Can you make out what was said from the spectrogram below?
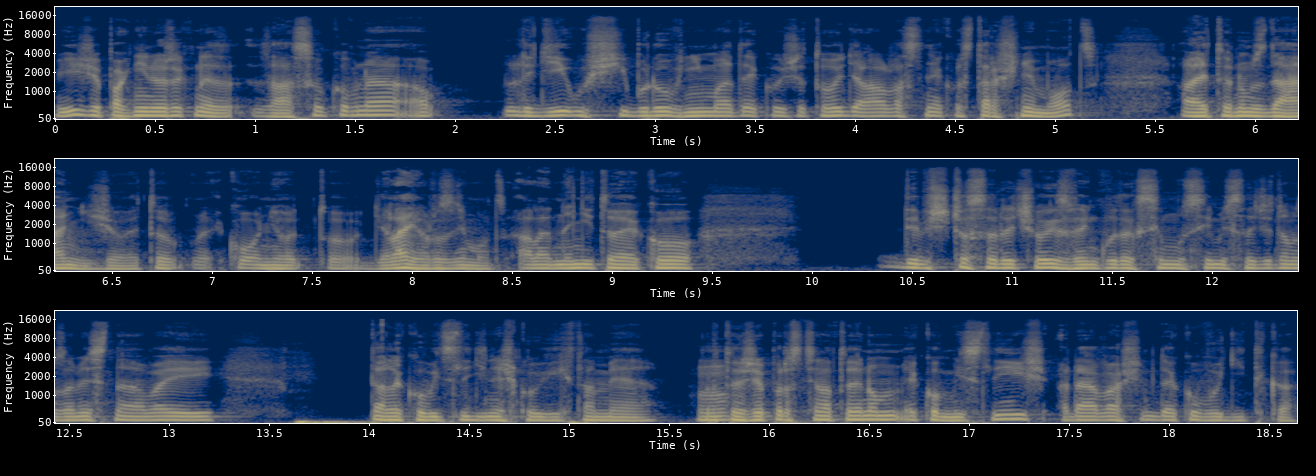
Víš, že pak někdo řekne zásilkovna a lidi už ji budou vnímat, jako, že toho dělá vlastně jako strašně moc, ale je to jenom zdání, že je to, jako oni to dělají hrozně moc, ale není to jako, když to sleduje člověk zvenku, tak si musí myslet, že tam zaměstnávají daleko víc lidí, než kolik jich tam je. Hmm. Protože prostě na to jenom jako myslíš a dáváš jim to jako vodítka.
